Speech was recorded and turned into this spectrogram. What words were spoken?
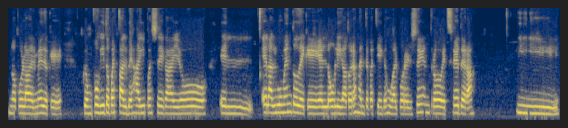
no por la del medio, que que un poquito pues tal vez ahí pues se cayó el, el argumento de que él obligatoriamente pues tiene que jugar por el centro, etcétera. Y,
